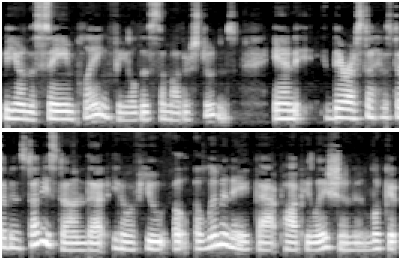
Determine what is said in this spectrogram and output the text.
be on the same playing field as some other students. And there are st- have been studies done that you know if you eliminate that population and look at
